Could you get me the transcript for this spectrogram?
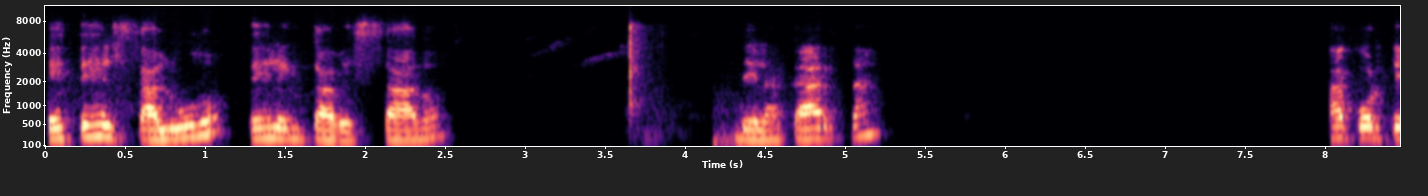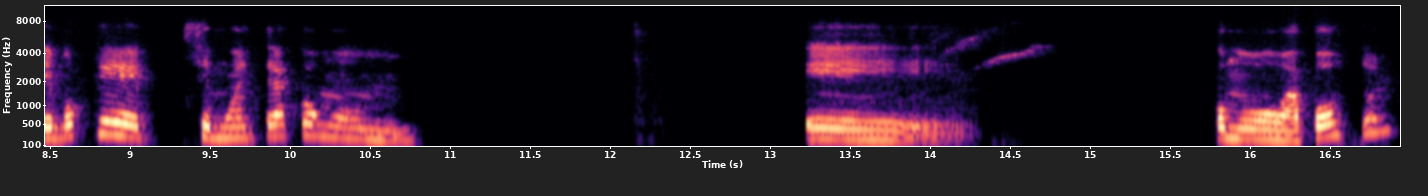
Este es el saludo, del encabezado de la carta. Acortemos que se muestra como eh, como apóstol.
